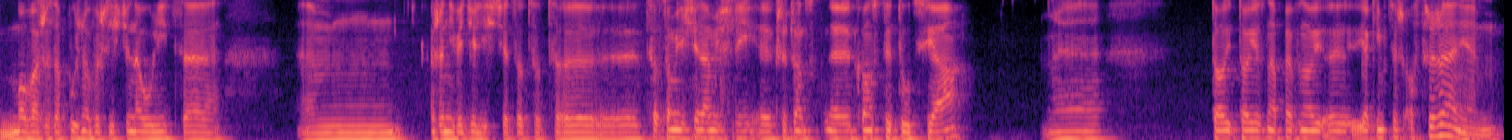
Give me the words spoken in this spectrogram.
mowa, że za późno wyszliście na ulicę, że nie wiedzieliście, co, co, co, co mieliście na myśli, krzycząc konstytucja to, to jest na pewno y, jakimś też ostrzeżeniem,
